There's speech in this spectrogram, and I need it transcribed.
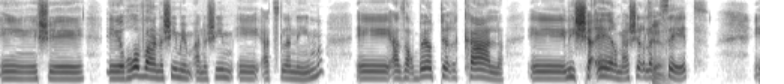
אה, שרוב האנשים הם אנשים אה, עצלנים, אה, אז הרבה יותר קל אה, להישאר מאשר כן. לצאת. אה,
